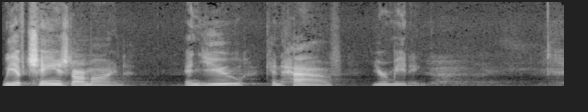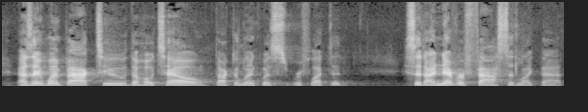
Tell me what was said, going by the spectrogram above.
we have changed our mind, and you can have your meeting. As I went back to the hotel, Dr. Lundquist reflected. He said, I never fasted like that.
